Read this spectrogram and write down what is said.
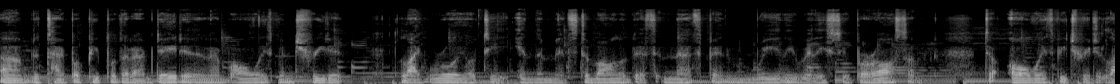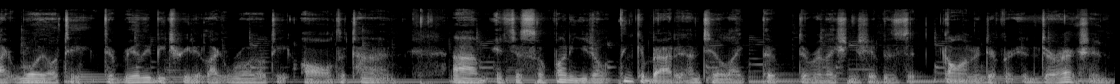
um, the type of people that I've dated, and I've always been treated like royalty in the midst of all of this. And that's been really, really super awesome to always be treated like royalty, to really be treated like royalty all the time. Um, it's just so funny. You don't think about it until like the, the relationship has gone a different direction.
